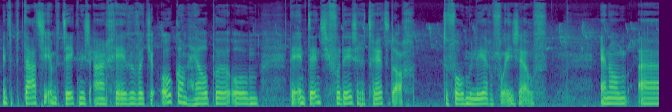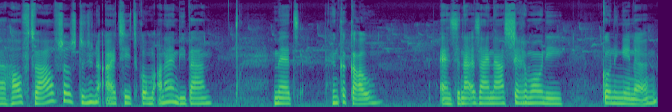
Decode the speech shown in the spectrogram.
interpretatie en betekenis aangeven. Wat je ook kan helpen om de intentie voor deze retretdag te formuleren voor jezelf. En om uh, half twaalf, zoals het er nu naar uitziet, komen Anna en Biba met hun cacao. En ze zijn naast ceremonie koninginnen.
